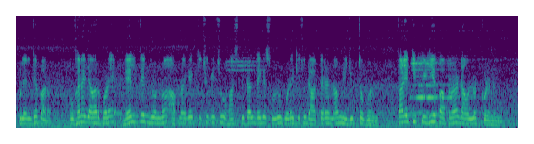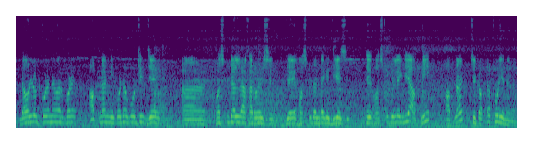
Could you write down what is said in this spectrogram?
খুলে নিতে পারো। ওখানে যাওয়ার পরে হেলথের জন্য আপনাকে কিছু কিছু হসপিটাল থেকে শুরু করে কিছু ডাক্তারের নাম নিযুক্ত করবে। তার একটি পিডিএফ আপনারা ডাউনলোড করে নেবেন। ডাউনলোড করে নেওয়ার পরে আপনার নিকটবর্তী যে হসপিটাল রাখা রয়েছে, যে হসপিটালটাকে দিয়েছে, সেই হসপিটালে গিয়ে আপনি আপনার চেক আপটা করিয়ে নেবেন।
